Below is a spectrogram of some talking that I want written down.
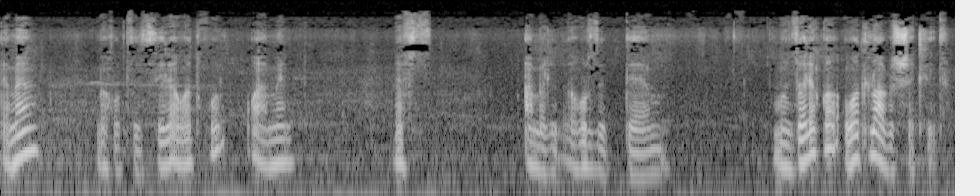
تمام؟ باخد سلسلة وادخل واعمل نفس اعمل غرزة منزلقة واطلع بالشكل ده.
